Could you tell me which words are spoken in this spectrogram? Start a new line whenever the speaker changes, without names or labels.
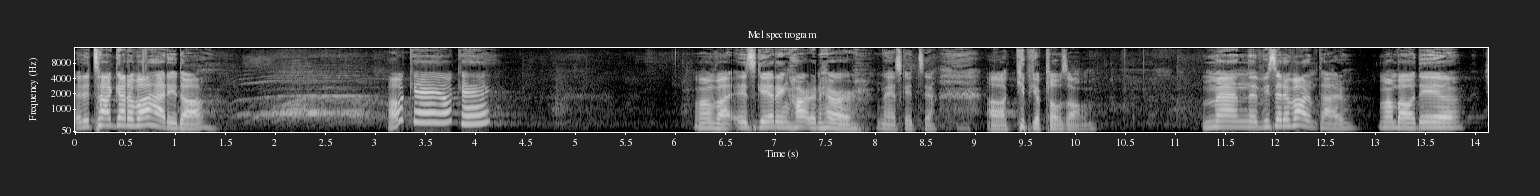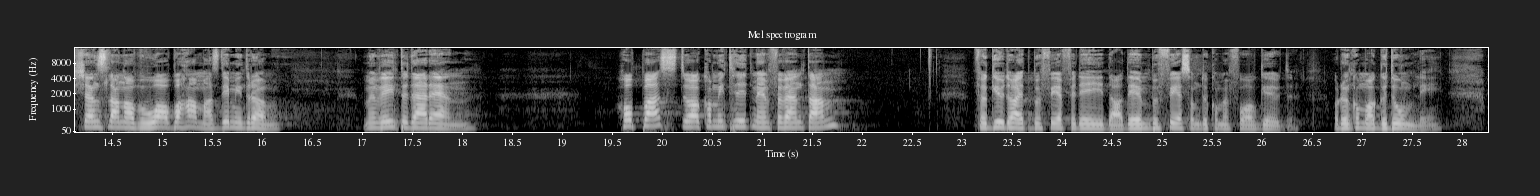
Är du taggad att vara här idag? Okej, okay, okej. Okay. Man bara, it's getting hard in here. Nej, jag ska inte säga. Uh, keep your clothes on. Men visst är det varmt här? Man bara, det är känslan av wow, Bahamas, det är min dröm. Men vi är inte där än. Hoppas du har kommit hit med en förväntan. För Gud har ett buffé för dig idag. Det är en buffé som du kommer få av Gud. Och den kommer vara gudomlig.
